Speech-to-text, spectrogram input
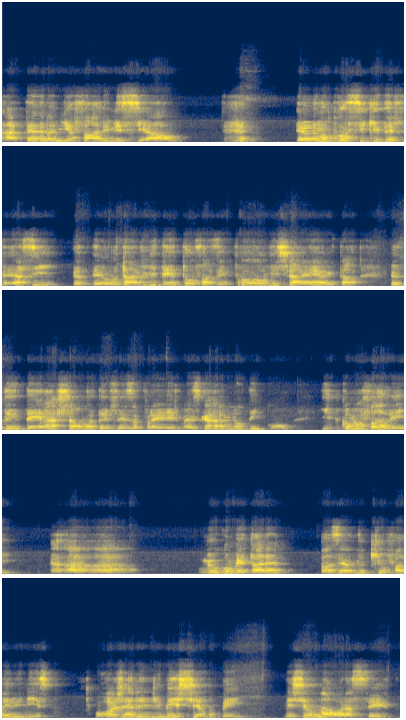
até na minha fala inicial eu não consegui defender. Assim, eu, eu, o Davi tentou fazer, pô, o Michael e tal. Eu tentei achar uma defesa para ele, mas, cara, não tem como. E como eu falei, a, a, o meu comentário é baseado no que eu falei no início. O Rogério ele mexeu bem, mexeu na hora certa.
